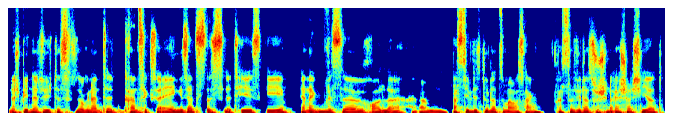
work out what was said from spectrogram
da spielt natürlich das sogenannte Transsexuellengesetz, das äh, TSG, ja eine gewisse Rolle. Ähm, Basti, willst du dazu mal was sagen? Du hast das wieder so schön recherchiert.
